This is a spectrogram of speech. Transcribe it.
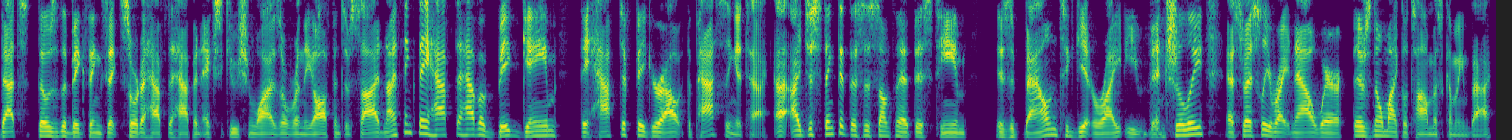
that's those are the big things that sort of have to happen execution wise over on the offensive side. And I think they have to have a big game. They have to figure out the passing attack. I, I just think that this is something that this team is bound to get right eventually, especially right now where there's no Michael Thomas coming back.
